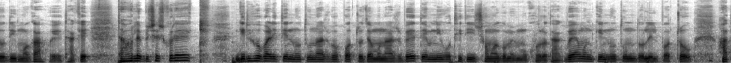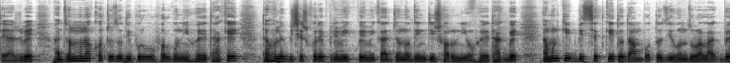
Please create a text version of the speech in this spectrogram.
যদি মগা হয়ে থাকে, তাহলে বিশেষ করে গৃহবাড়িতে নতুন আসবাবপত্র যেমন আসবে, তেমনি অতিথি সমাগমে মুখরও থাকবে, এমনকি নতুন দলিলপত্রও হাতে আসবে। আর জন্ম নক্ষত্র যদি পূর্ব ফলগুনি হয়ে থাকে, তাহলে বিশেষ করে প্রেমিক প্রেমিক প্রেমিকার জন্য দিনটি স্মরণীয় হয়ে থাকবে। এমনকি বিচ্ছেদকৃত দাম্পত্য জীবন জোড়া লাগবে,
